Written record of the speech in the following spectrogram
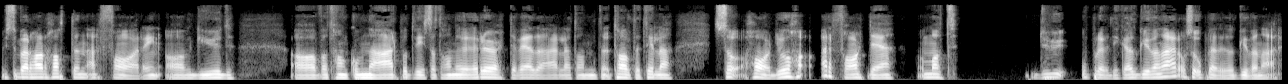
hvis du bare har hatt en erfaring av Gud, av at han kom nær på et vis, at han rørte ved deg, eller at han talte til deg, så har du jo erfart det om at du opplevde ikke at Gud var nær, og så opplevde du at Gud var nær.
